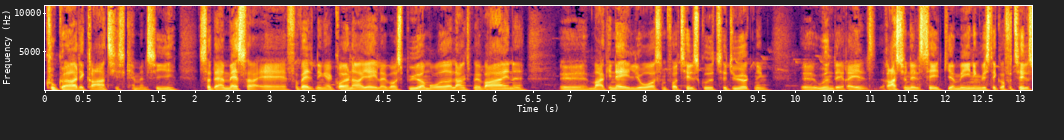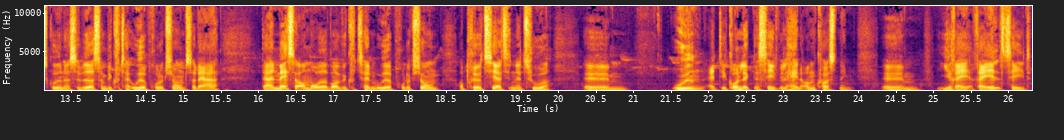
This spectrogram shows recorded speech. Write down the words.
kunne gøre det gratis, kan man sige. Så der er masser af forvaltning af grønne arealer i vores byområder, langs med vejene, øh, marginal jord, som får tilskud til dyrkning, øh, uden det reelt, rationelt set giver mening, hvis det ikke var for tilskuden og så videre, som vi kunne tage ud af produktion. Så der er, der er en masse områder, hvor vi kunne tage dem ud af produktion og prioritere til natur, øh, uden at det grundlæggende set ville have en omkostning øh, i re, reelt set.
